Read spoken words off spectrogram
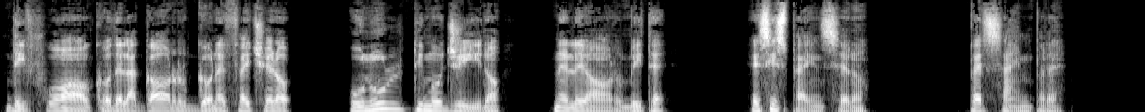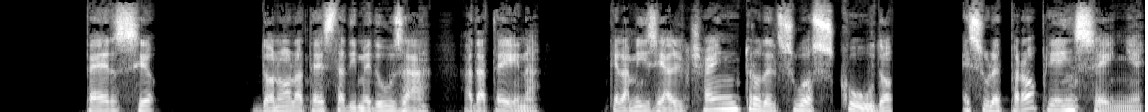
di fuoco, della Gorgone fecero un ultimo giro nelle orbite e si spensero per sempre. Persio donò la testa di Medusa ad Atena, che la mise al centro del suo scudo e sulle proprie insegne,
